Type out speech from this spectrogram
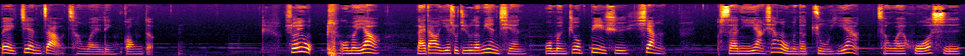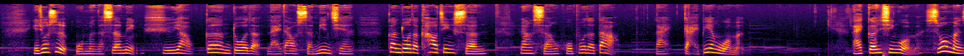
被建造成为灵宫的。所以，我们要来到耶稣基督的面前，我们就必须像神一样，像我们的主一样，成为活石。也就是我们的生命需要更多的来到神面前，更多的靠近神，让神活泼的道来改变我们，来更新我们，使我们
